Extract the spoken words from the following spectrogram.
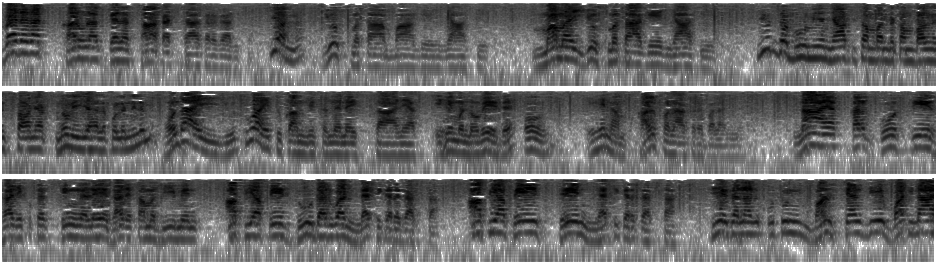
වැඩගත් කරුණක් ගැන සාකච්ඡා කරගන්න. කියන්න. යුස්මතා මාගේ ඥාතිය. මම යුස්මතාගේ ඥාතිය. යුද්ධ භූමිය ඥාති සම්බන්ධකම් බලන ස්ථානයක් නොවේ යහලපොළ නිලමේ. හොඳයි යුතුය අයතුකම් විසඳන ස්ථානයක් එහෙම නොවේද? ඔව්. එහෙනම් කල්පනා කර බලන්න. නායක කර ගෝත්‍රයේ රජෙකුට සිංහලේ රජකම දීමෙන් අපි අපේ දූ දරුවන් නැති කරගත්තා. අපි අපේ ස්ත්‍රීන් නැති කරගත්තා. සිය ගණන් උතුම් මිනිස්යන්ගේ වටිනා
